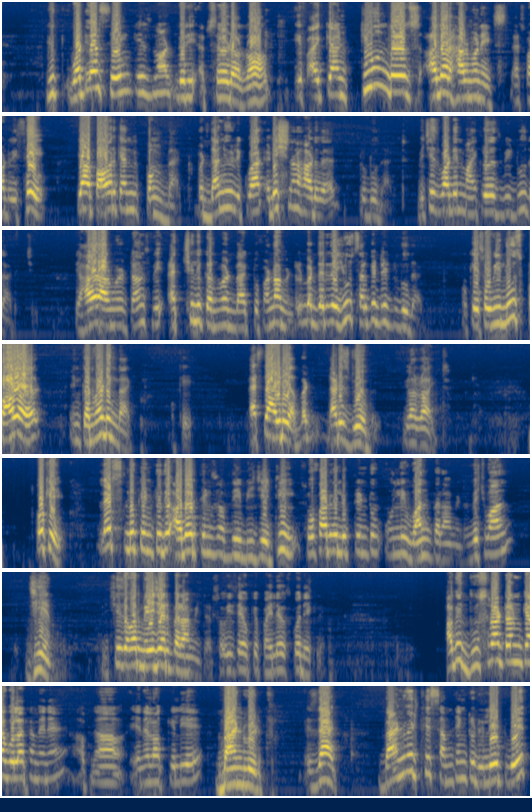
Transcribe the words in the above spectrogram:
you, what you are saying is not very absurd or wrong. If I can tune those other harmonics, that is what we say, yeah, power can be pumped back, but then you require additional hardware to do that which is what in microwaves we do that The higher harmonic terms we actually convert back to fundamental but there is a huge circuitry to do that. Okay, so we lose power in converting back, okay. That is the idea but that is doable, you are right. Okay, let us look into the other things of the BJT. So far we looked into only one parameter, which one? GM, which is our major parameter. So we say okay, पहले उसको देख लें. अभी दूसरा term क्या बोला था मैंने अपना एनालॉग के लिए bandwidth is that bandwidth is something to relate with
